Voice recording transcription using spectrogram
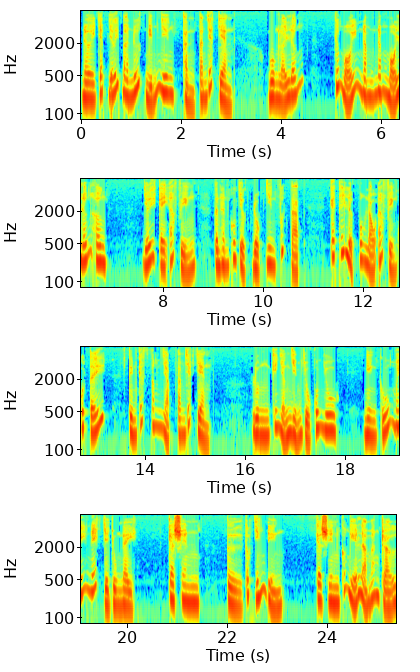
Nơi giáp giới ba nước nghiễm nhiên thành tam giác vàng, nguồn lợi lớn, cứ mỗi năm năm mỗi lớn hơn. Với cây áp viện, tình hình khu vực đột nhiên phức tạp, các thế lực buôn lậu áp viện quốc tế tìm cách xâm nhập tam giác vàng. Luân khi nhận nhiệm vụ của Nhu, nghiên cứu mấy nét về vùng này. Kashen từ gốc giếng điện. Kashin có nghĩa là mang trợ,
